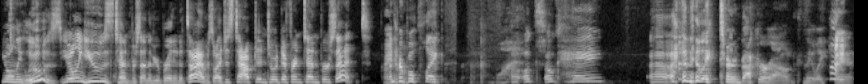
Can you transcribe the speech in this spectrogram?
"You only lose, you only use ten percent of your brain at a time, so I just tapped into a different ten percent." I And they're both like, what "Oh, "Okay," uh, and they like turn back around because they like can't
